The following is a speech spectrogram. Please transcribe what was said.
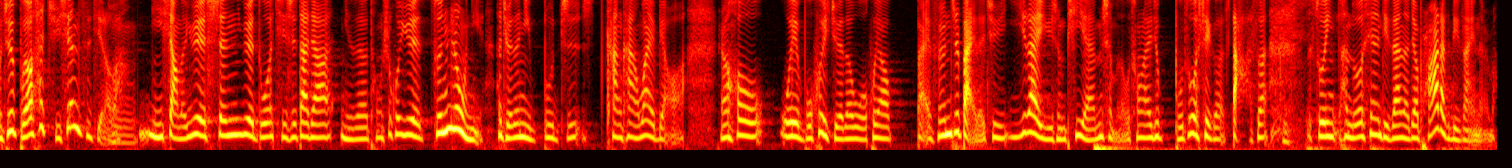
我觉得不要太局限自己了吧。你想的越深越多，其实大家你的同事会越尊重你，他觉得你不只看看外表啊。然后我也不会觉得我会要百分之百的去依赖于什么 PM 什么的，我从来就不做这个打算。所以很多现在 designer 叫 product designer 嘛，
